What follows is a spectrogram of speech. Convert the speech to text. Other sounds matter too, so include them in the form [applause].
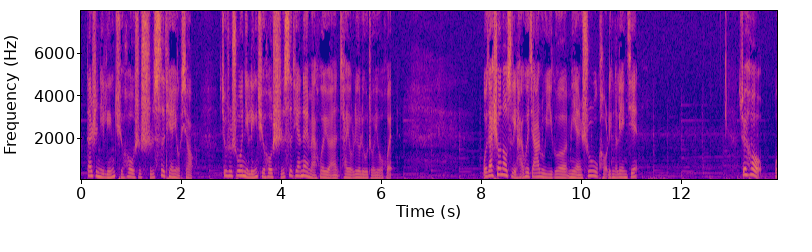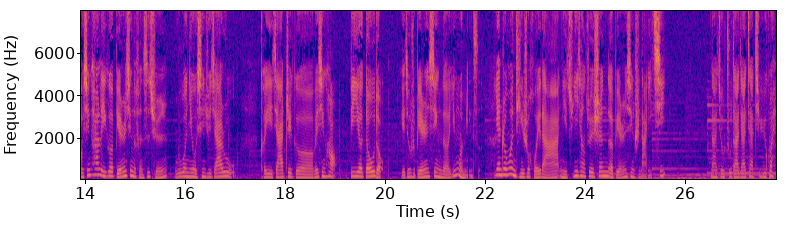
但是你领取后是十四天有效，就是说你领取后十四天内买会员才有六六折优惠。我在 show notes 里还会加入一个免输入口令的链接。最后，我新开了一个别人性的粉丝群，如果你有兴趣加入，可以加这个微信号 be a dodo，也就是别人性的英文名字。验证问题是回答你印象最深的别人性是哪一期。那就祝大家假期愉快。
